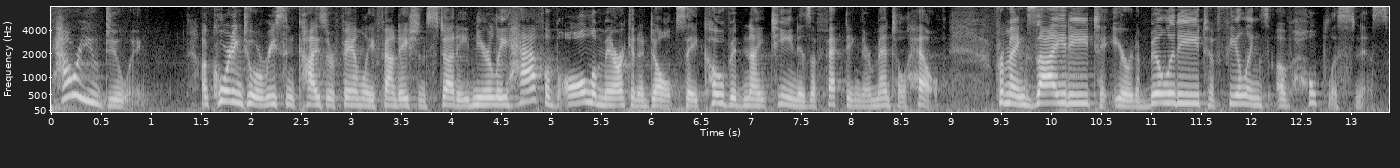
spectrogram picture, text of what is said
How are you doing? According to a recent Kaiser Family Foundation study, nearly half of all American adults say COVID 19 is affecting their mental health from anxiety to irritability to feelings of hopelessness.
